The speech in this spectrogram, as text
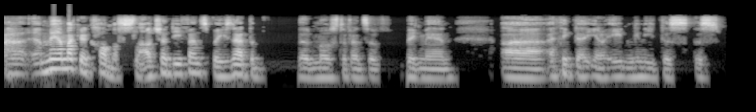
Uh, I mean, I'm not going to call him a slouch on defense, but he's not the, the most defensive big man. Uh, I think that you know Ayton can eat this this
